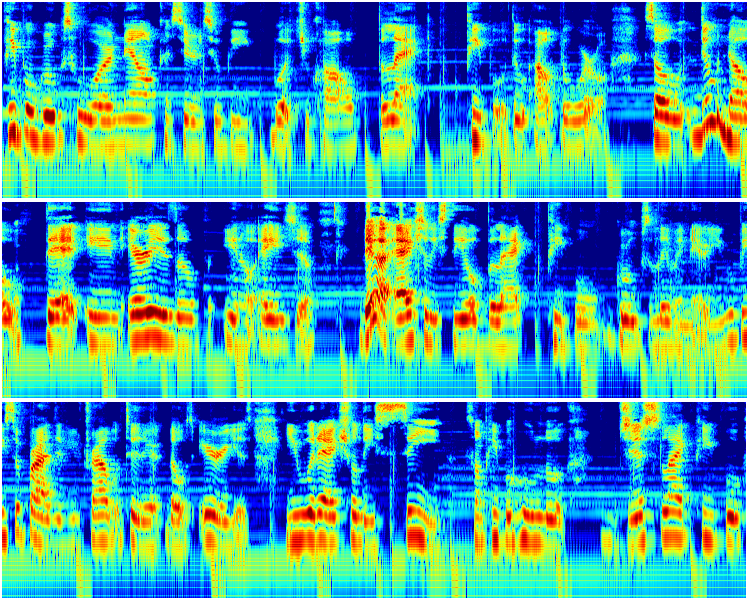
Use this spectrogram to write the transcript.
people groups who are now considered to be what you call black people throughout the world. So do know that in areas of you know Asia, there are actually still black people groups living there. You would be surprised if you travel to their, those areas. You would actually see some people who look just like people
